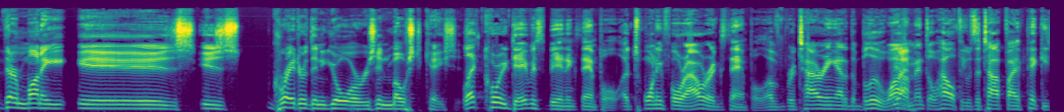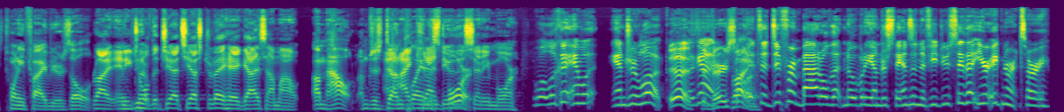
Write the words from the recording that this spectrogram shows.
their money is is greater than yours in most cases. Let Corey Davis be an example, a 24 hour example of retiring out of the blue. Why? Yeah. Mental health. He was a top five pick. He's 25 years old. Right, and he told have- the Jets yesterday, "Hey guys, I'm out. I'm out. I'm just done I, I playing can't the do this anymore." Well, look at Andrew Luck. Yeah, it's Again, very similar. it's a different battle that nobody understands. And if you do say that, you're ignorant. Sorry.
